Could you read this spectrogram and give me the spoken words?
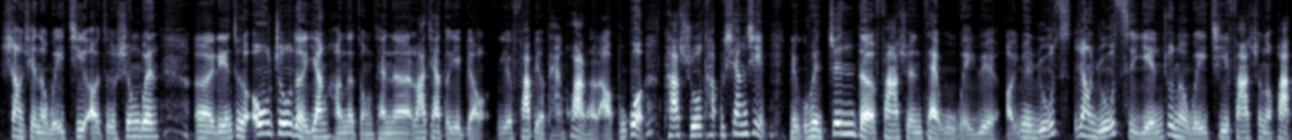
上限的危机啊，这个升温，呃，连这个欧洲的央行的总裁呢，拉加德也表也发表谈话了啊。不过他说他不相信美国会真的发生债务违约啊，因为如此让如此严重的危机发生的话，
